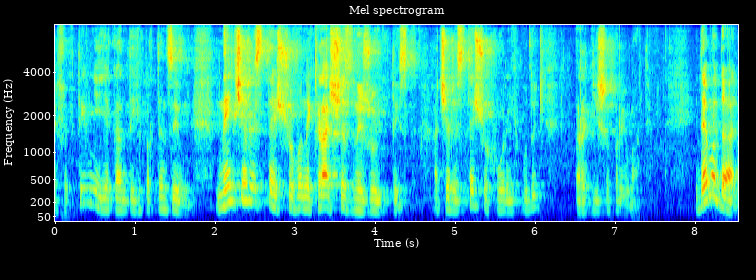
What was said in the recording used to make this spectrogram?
ефективні як антигіпертензивні. Не через те, що вони краще знижують тиск, а через те, що хворі їх будуть радіше приймати. Йдемо далі.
